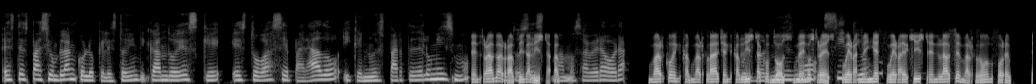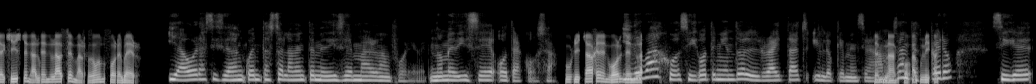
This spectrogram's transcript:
este espacio en blanco, lo que le estoy indicando es que esto va separado y que no es parte de lo mismo. Entrada rápida Entonces, lista. vamos a ver ahora. Marco en Mark en lista con 2, menos 3. Fuera niñez, fuera existe enlace marrón for Existe al enlace marrón forever. Y ahora, si se dan cuenta, solamente me dice Markdown Forever, no me dice otra cosa. En Y en debajo sigo teniendo el right touch y lo que mencionábamos blanco, antes, aplica. pero sigue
